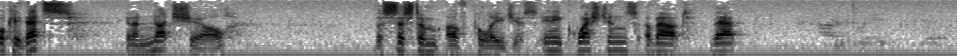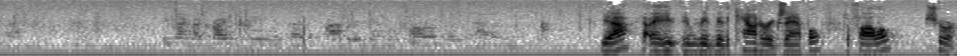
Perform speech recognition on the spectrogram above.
Okay, that's in a nutshell the system of Pelagius. Any questions about that? Yeah, I mean, it would be the counterexample to follow. Sure.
